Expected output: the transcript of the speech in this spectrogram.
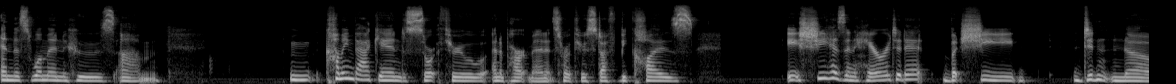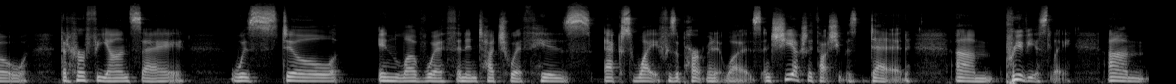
And this woman who's um, coming back in to sort through an apartment and sort through stuff because it, she has inherited it, but she didn't know that her fiance was still in love with and in touch with his ex-wife, whose apartment it was, and she actually thought she was dead um, previously. Um,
